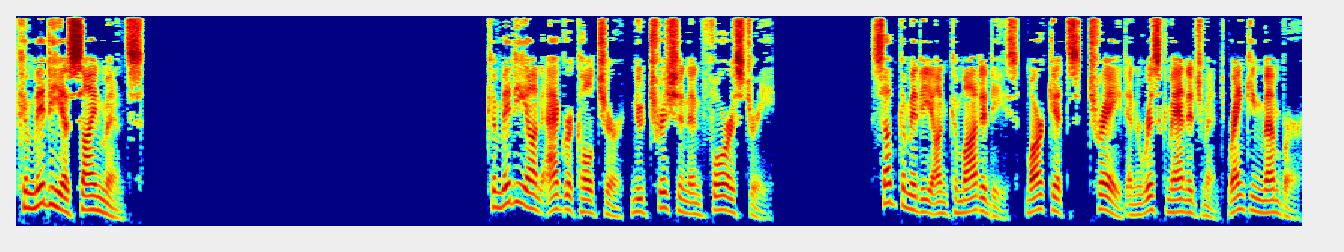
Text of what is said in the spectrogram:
Committee assignments Committee on Agriculture, Nutrition and Forestry. Subcommittee on Commodities, Markets, Trade and Risk Management ranking member.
